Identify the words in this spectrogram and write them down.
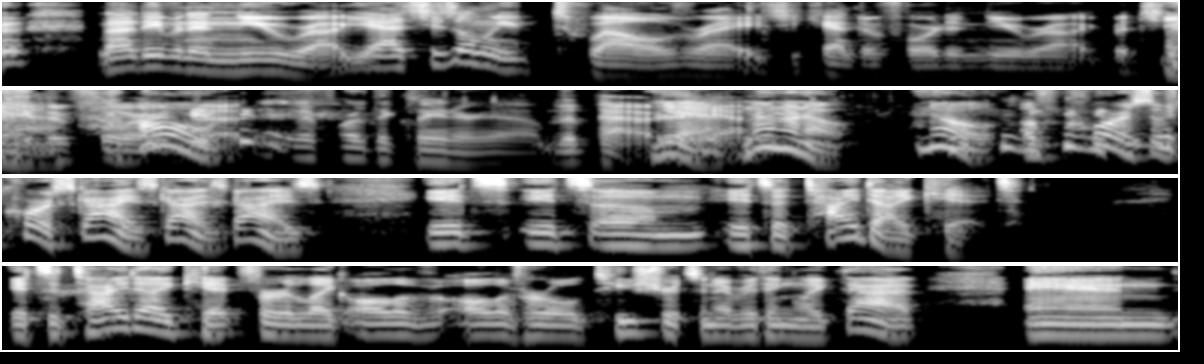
Not even a new rug. Yeah, she's only 12, right? She can't afford a new rug, but she Yeah. can afford Oh. uh, can afford the cleaner, yeah. the powder. Yeah. Yeah. No, no, no. No, of course, of course. Guys, guys, guys. It's it's um it's a tie-dye kit. It's a tie-dye kit for like all of all of her old t-shirts and everything like that. And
